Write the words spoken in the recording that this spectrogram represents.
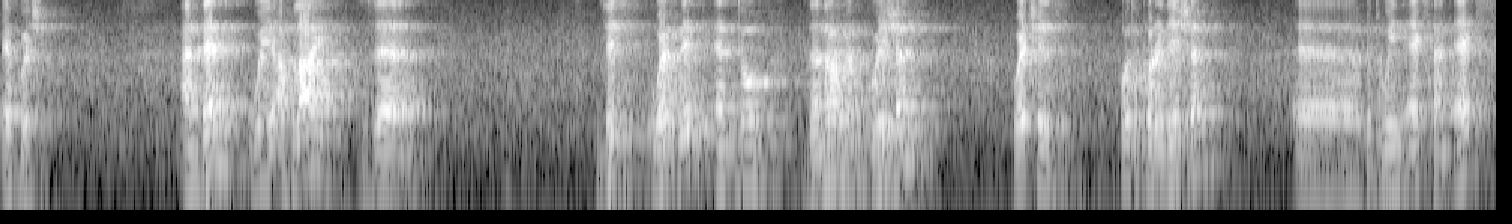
equation. And then we apply the, this wavelet into the normal equation, which is autocorrelation uh, between x and x,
